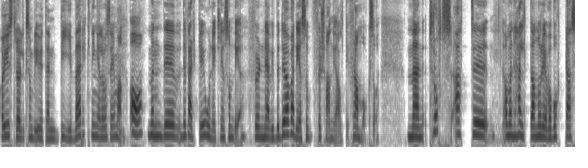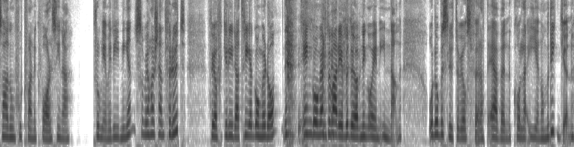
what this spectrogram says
Ja just det, det har liksom blivit en biverkning eller vad säger man? Ja, men Mm. det, det verkar ju onekligen som det. För när vi bedövar det så försvann ju alltid fram också. Men trots att eh, ja, men hältan och det var borta så hade hon fortfarande kvar sina problem i ridningen som jag har känt förut. För jag fick rida tre gånger då. en gång efter varje bedövning och en innan. Och då beslutade vi oss för att även kolla igenom ryggen.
